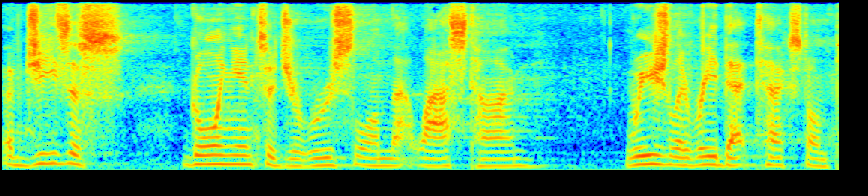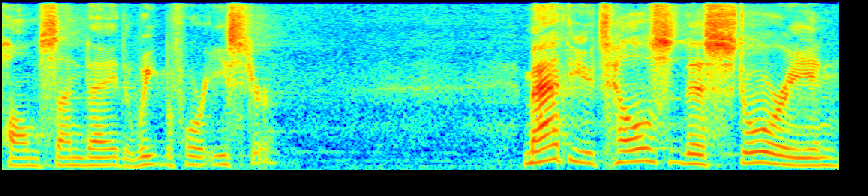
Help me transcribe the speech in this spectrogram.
of Jesus going into Jerusalem that last time? We usually read that text on Palm Sunday, the week before Easter. Matthew tells this story, and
